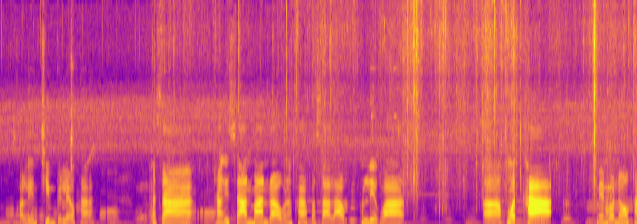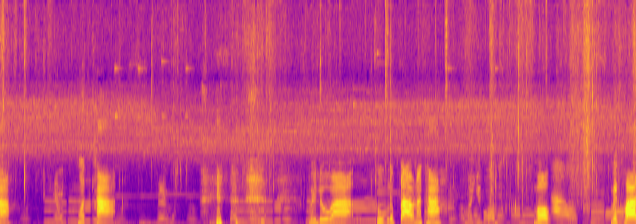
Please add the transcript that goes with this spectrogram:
อืมพาเลนชิมไปแล้วค่ะโอ้ยครัภาบษาทางอีสานบ้านเรานะคะ ภาษาลาวเขาเรียกว่า อ่าหวดขาเมนโมโนค่ะยังหวดขาแม่นบ่ไม่รู้ว่าถูกหรือเปล่านะคะ เอามากี่บอมบอกเอาไม่ควาน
